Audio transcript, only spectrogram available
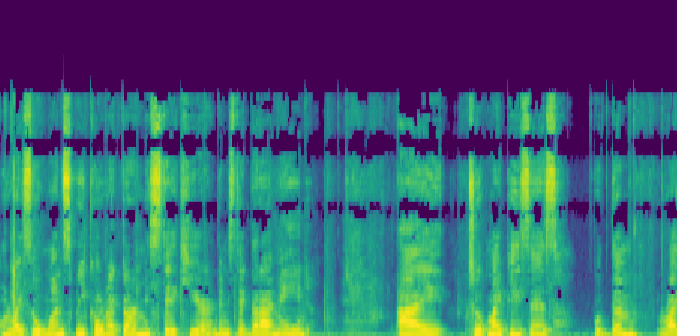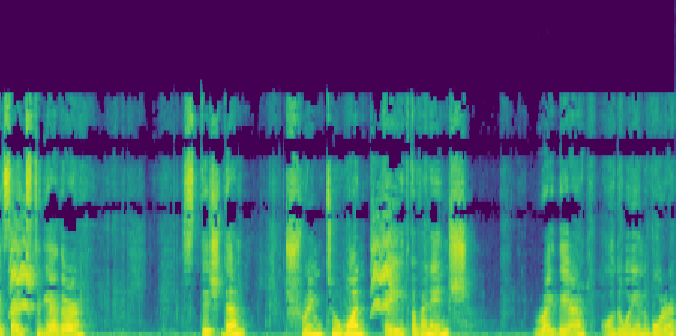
All right, so once we correct our mistake here, the mistake that I made, I took my pieces, put them right sides together, stitch them, trim to one eighth of an inch right there, all the way in the border.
